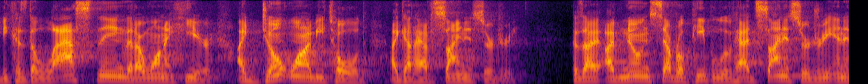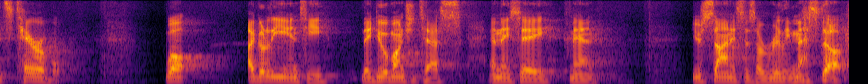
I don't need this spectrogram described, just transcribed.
because the last thing that I want to hear, I don't want to be told I got to have sinus surgery. Because I've known several people who have had sinus surgery, and it's terrible. Well, I go to the ENT, they do a bunch of tests, and they say, man, your sinuses are really messed up.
